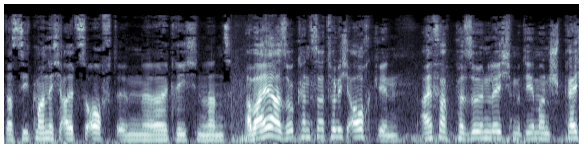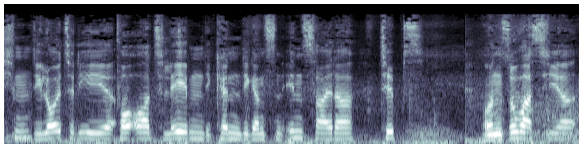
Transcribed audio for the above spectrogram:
Das sieht man nicht allzu oft in äh, Griechenland. Aber ja, so kann es natürlich auch gehen. Einfach persönlich mit jemandem sprechen. Die Leute, die vor Ort leben, die kennen die ganzen Insider-Tipps. Und sowas hier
